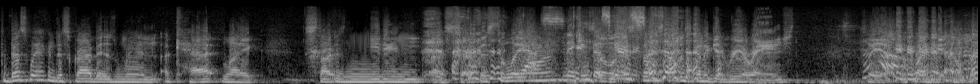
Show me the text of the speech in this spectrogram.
the best way I can describe it is when a cat like starts needing a surface to lay Yes. on. Making so biscuits. some stuff is gonna get rearranged. So yeah, before I can get comfortable.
